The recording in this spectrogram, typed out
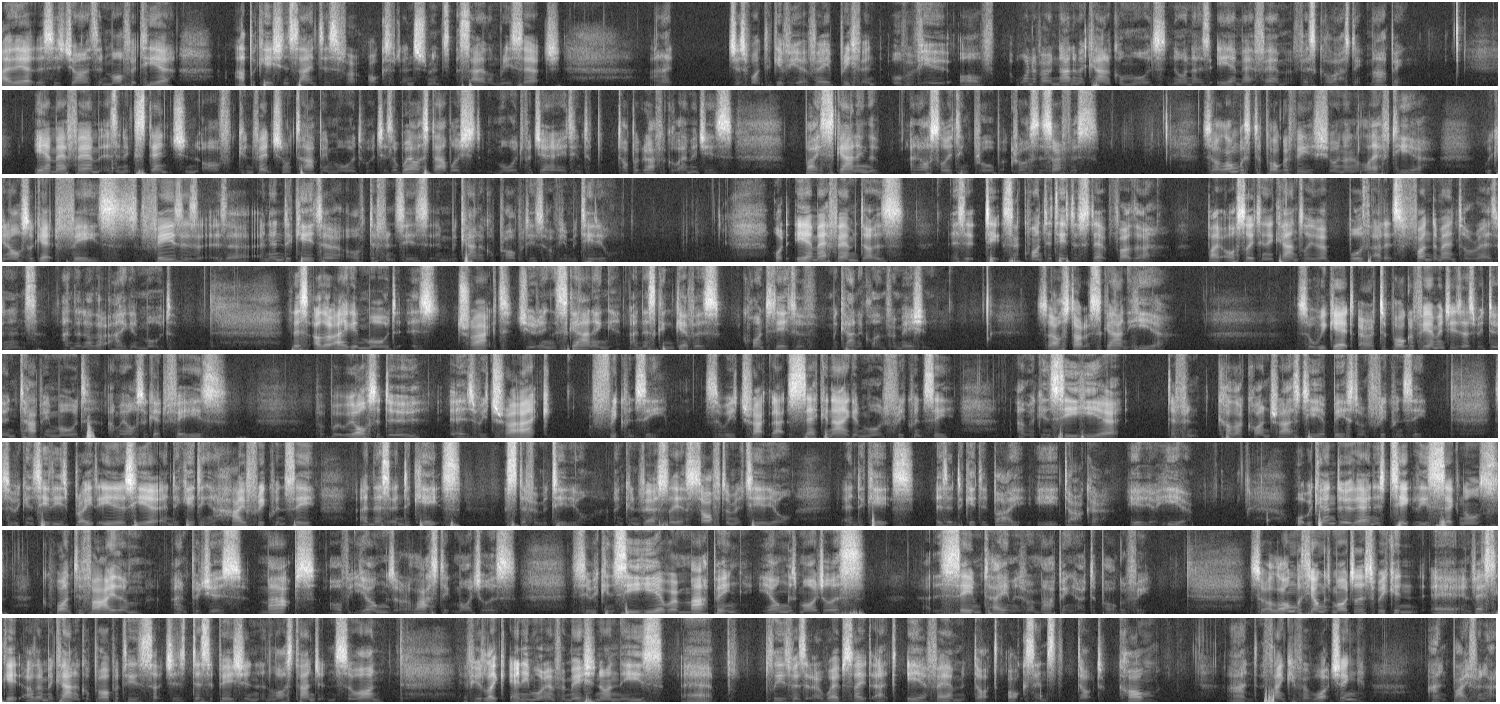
Hi there, this is Jonathan Moffat here, Application Scientist for Oxford Instruments Asylum Research and I just want to give you a very brief overview of one of our nanomechanical modes known as AMFM viscoelastic mapping. AMFM is an extension of conventional tapping mode which is a well established mode for generating topographical images by scanning the, an oscillating probe across the surface. So along with topography, shown on the left here, we can also get phase. So phase is, is a, an indicator of differences in mechanical properties of your material. What AMFM does is it takes a quantitative step further by oscillating the cantilever both at its fundamental resonance and another eigenmode. This other eigenmode is tracked during the scanning and this can give us quantitative mechanical information. So I'll start a scan here so we get our topography images as we do in tapping mode and we also get phase. But what we also do is we track frequency. So we track that second eigenmode frequency and we can see here different color contrast here based on frequency. So we can see these bright areas here indicating a high frequency and this indicates a stiffer material. And conversely a softer material indicates is indicated by a darker area here. What we can do then is take these signals, quantify them and produce maps of Young's or elastic modulus. So we can see here we're mapping Young's modulus at the same time as we're mapping our topography. So along with Young's modulus we can uh, investigate other mechanical properties such as dissipation and loss tangent and so on. If you'd like any more information on these, uh, please visit our website at afm.oxinst.com and thank you for watching and bye for now.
